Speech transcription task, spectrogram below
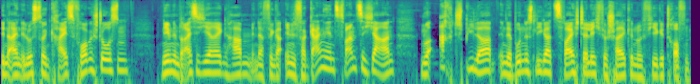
in einen illustren Kreis vorgestoßen. Neben dem 30-Jährigen haben in, in den vergangenen 20 Jahren nur acht Spieler in der Bundesliga zweistellig für Schalke 04 getroffen.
